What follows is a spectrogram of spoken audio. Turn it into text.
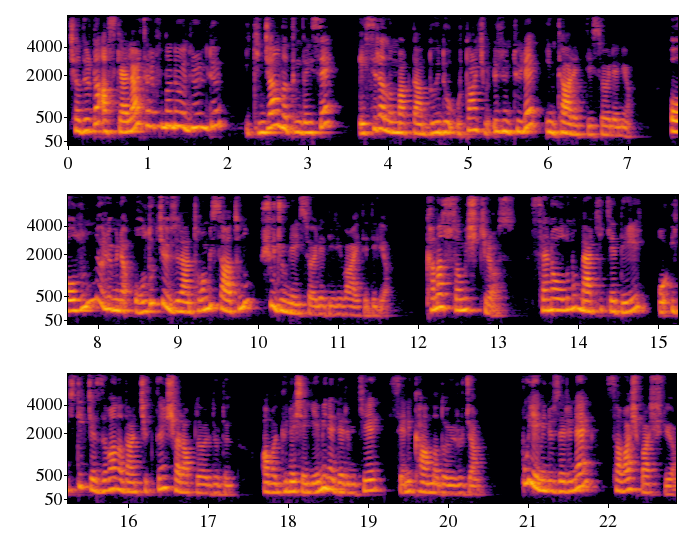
çadırda askerler tarafından öldürüldü. İkinci anlatımda ise esir alınmaktan duyduğu utanç ve üzüntüyle intihar ettiği söyleniyor. Oğlunun ölümüne oldukça üzülen Tomris Hatun'un şu cümleyi söylediği rivayet ediliyor. Kana susamış Kiros. Sen oğlumu mertlikle değil, o içtikçe zıvanadan çıktığın şarapla öldürdün. Ama güneşe yemin ederim ki seni kanla doyuracağım. Bu yemin üzerine savaş başlıyor.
